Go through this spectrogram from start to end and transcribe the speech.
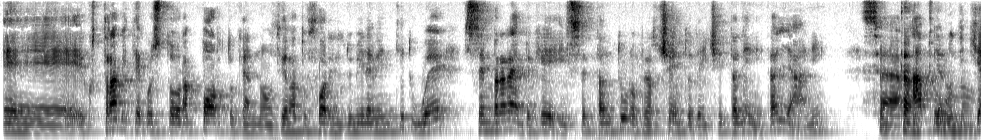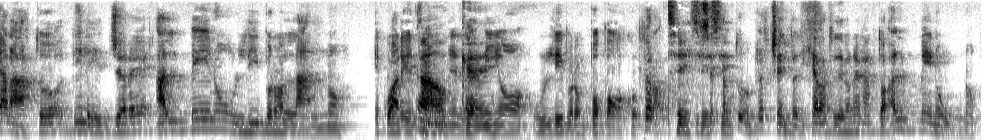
E tramite questo rapporto che hanno tirato fuori nel 2022 sembrerebbe che il 71% dei cittadini italiani eh, abbiano dichiarato di leggere almeno un libro all'anno e qua rientriamo ah, okay. nel mio un libro un po' poco, però sì, il sì, 71% sì. ha dichiarato di averne fatto almeno uno.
